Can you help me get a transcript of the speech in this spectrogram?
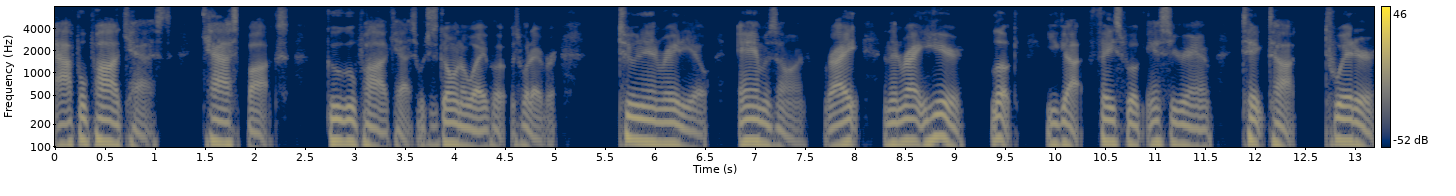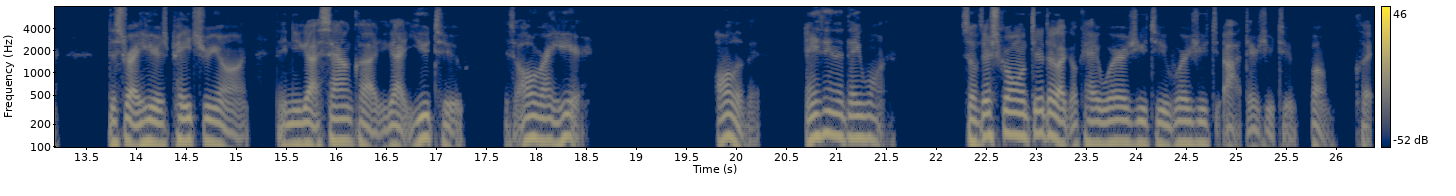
Apple Podcast, Castbox, Google Podcast, which is going away, but it's whatever. Tune in radio, Amazon, right? And then right here, look, you got Facebook, Instagram, TikTok, Twitter, this right here is Patreon. Then you got SoundCloud, you got YouTube. It's all right here. All of it. Anything that they want. So if they're scrolling through, they're like, okay, where's YouTube? Where's YouTube? Ah, there's YouTube. Boom, click.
